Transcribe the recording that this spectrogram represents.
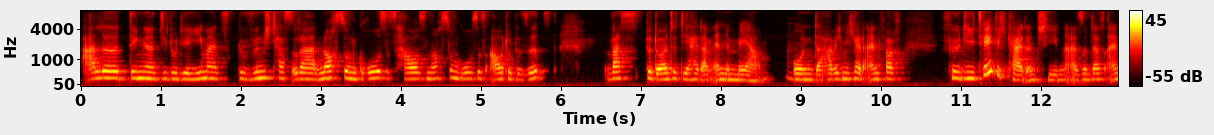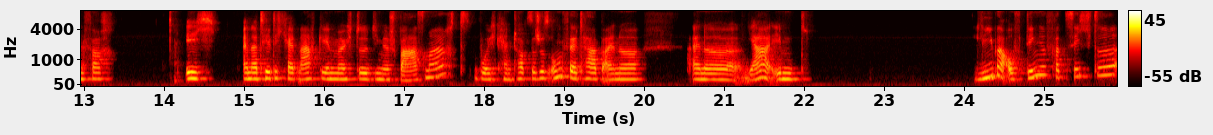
alle Dinge, die du dir jemals gewünscht hast oder noch so ein großes Haus, noch so ein großes Auto besitzt, was bedeutet dir halt am Ende mehr? Mhm. Und da habe ich mich halt einfach für die Tätigkeit entschieden. Also, dass einfach ich einer Tätigkeit nachgehen möchte, die mir Spaß macht, wo ich kein toxisches Umfeld habe, eine, eine, ja, eben lieber auf Dinge verzichte,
